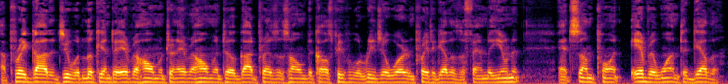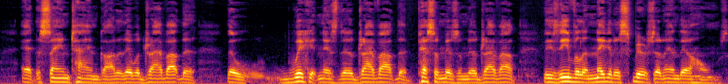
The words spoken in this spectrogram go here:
I pray, God, that you would look into every home and turn every home into a God presence home because people will read your word and pray together as a family unit. At some point, everyone together at the same time, God, that they will drive out the the wickedness, they'll drive out the pessimism, they'll drive out these evil and negative spirits that are in their homes.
